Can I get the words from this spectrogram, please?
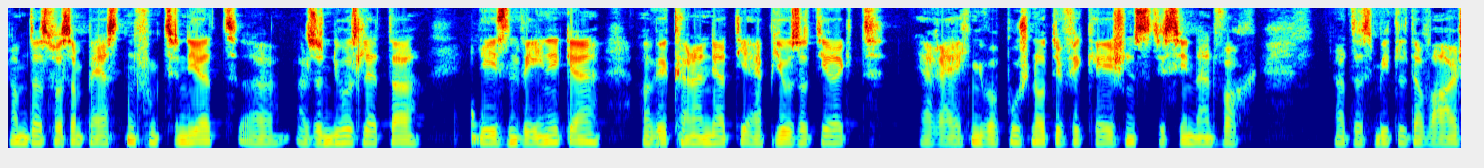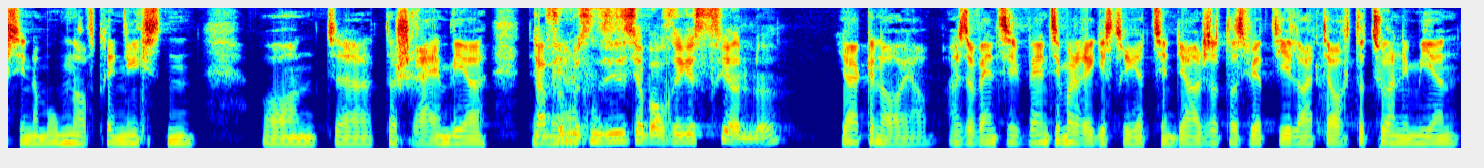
das, was am besten funktioniert, äh, also Newsletter lesen wenige, aber wir können ja die App-User direkt erreichen über Push-Notifications. Die sind einfach ja, das Mittel der Wahl, sind am unaufdringlichsten und äh, da schreiben wir. Dafür wir, müssen Sie sich aber auch registrieren, ne? Ja, genau, ja. Also wenn Sie, wenn Sie mal registriert sind, ja, also das wird die Leute auch dazu animieren,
